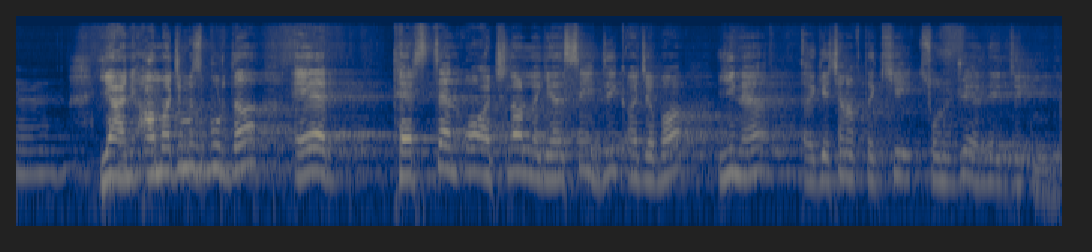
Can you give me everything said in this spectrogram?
e, Yani amacımız burada eğer tersten o açılarla gelseydik acaba yine e, geçen haftaki sonucu elde edecek miydik?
